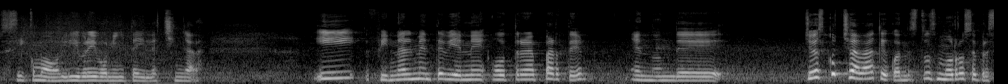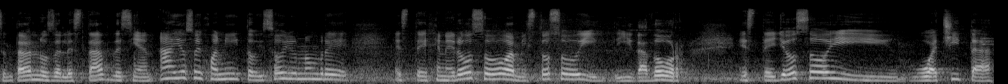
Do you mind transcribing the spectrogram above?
así como libre y bonita y la chingada. Y finalmente viene otra parte en donde yo escuchaba que cuando estos morros se presentaban los del staff decían, ah, yo soy Juanito y soy un hombre este, generoso, amistoso y, y dador. Este, yo soy guachita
